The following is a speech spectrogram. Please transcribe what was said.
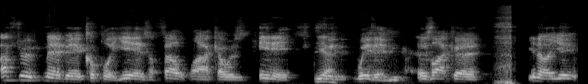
after maybe a couple of years, I felt like I was in it Yeah. with, with him. It was like a, you know, you.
